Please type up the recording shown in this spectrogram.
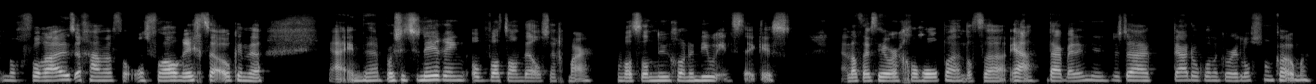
nog vooruit en gaan we ons vooral richten ook in de, ja, in de positionering op wat dan wel, zeg maar. Wat dan nu gewoon een nieuwe insteek is. En dat heeft heel erg geholpen. En dat, uh, ja, daar ben ik nu. Dus daar, daardoor kon ik er weer los van komen.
